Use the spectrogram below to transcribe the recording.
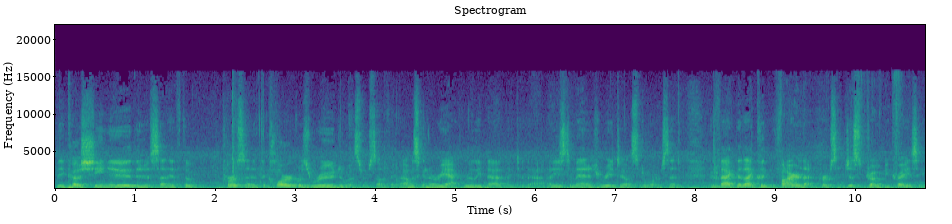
because she knew that if, some, if the person, if the clerk was rude to us or something, I was going to react really badly to that. I used to manage retail stores, and the fact that I couldn't fire that person just drove me crazy.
